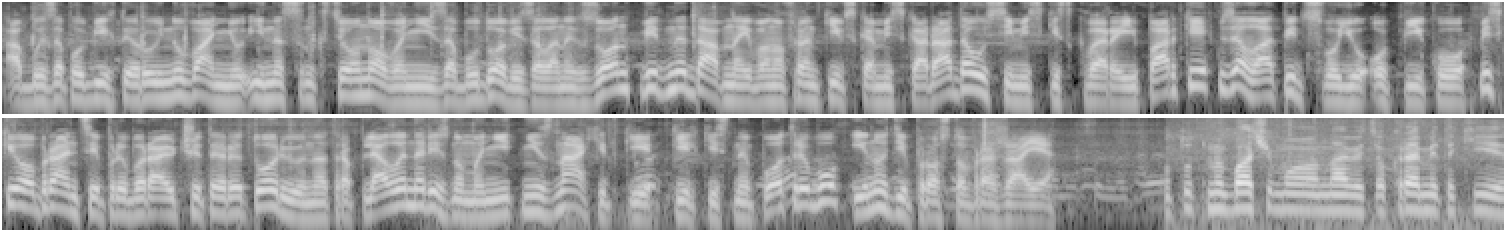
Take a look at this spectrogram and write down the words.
аби запобігти руйнуванню і несанкціонованій забудові зелених зон. Віднедавна Івано-Франківська міська рада усі міські сквери і парки взяла під свою опіку. Міські обранці, прибираючи територію, натрапляли на різноманітні знахідки. Кількість непотребу іноді просто вражає. Тут ми бачимо навіть окремі такі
